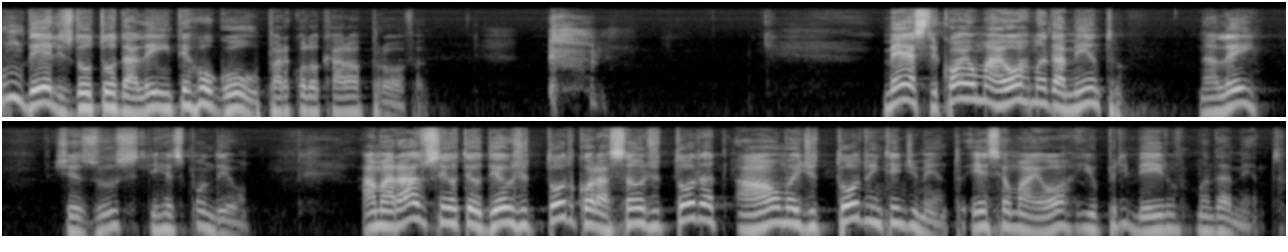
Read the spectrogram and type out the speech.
Um deles, doutor da lei, interrogou-o para colocá-lo à prova. Mestre, qual é o maior mandamento na lei? Jesus lhe respondeu: Amarás o Senhor teu Deus de todo o coração, de toda a alma e de todo o entendimento. Esse é o maior e o primeiro mandamento.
